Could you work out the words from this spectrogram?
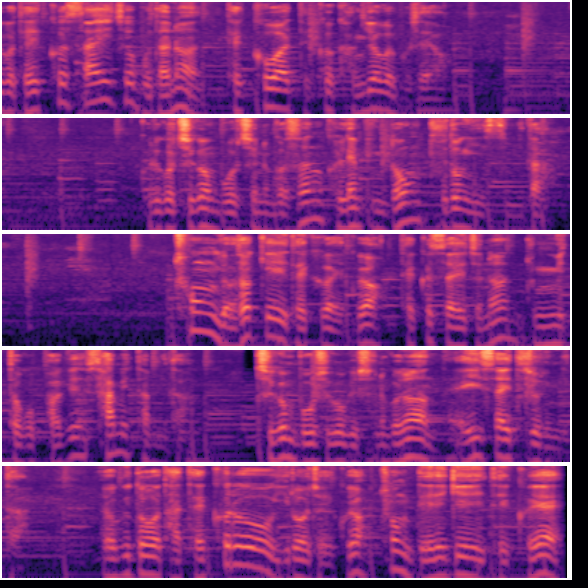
그리고 데크 사이즈보다는 데크와 데크 간격을 보세요 그리고 지금 보시는 것은 글램핑동 두 동이 있습니다 총 6개의 데크가 있고요. 데크 사이즈는 6m 곱하기 4m입니다. 지금 보시고 계시는 것은 A 사이트 존입니다. 여기도 다 데크로 이루어져 있고요. 총 4개의 데크의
